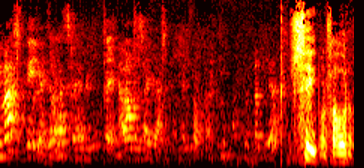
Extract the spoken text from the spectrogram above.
Y Estamos... ¿Alguien más? Ella. Venga, vamos allá. sí, por favor.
